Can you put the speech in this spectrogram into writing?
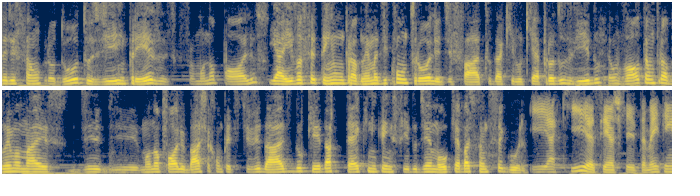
eles são produtos de empresas que são monopólios e aí você tem um problema de controle de fato daquilo que é produzido. Então volta um problema mais de, de monopólio, baixa competitividade do que da técnica em si do GMO que é bastante segura. E aqui, assim, acho que também tem,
